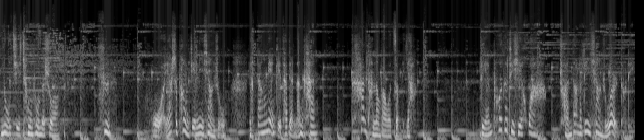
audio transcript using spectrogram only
怒气冲冲地说。哼，我要是碰见蔺相如，要当面给他点难堪，看他能把我怎么样。廉颇的这些话传到了蔺相如耳朵里，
